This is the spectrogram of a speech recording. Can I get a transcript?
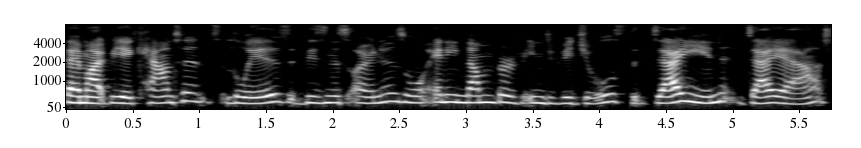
They might be accountants, lawyers, business owners, or any number of individuals that day in, day out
